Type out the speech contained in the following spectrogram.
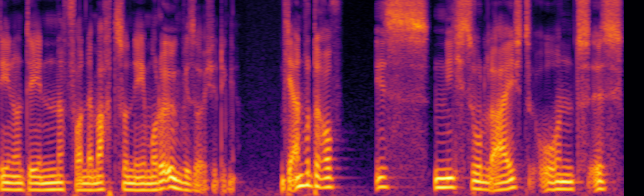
den und den von der Macht zu nehmen oder irgendwie solche Dinge. Die Antwort darauf ist nicht so leicht und es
